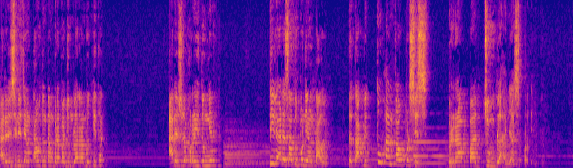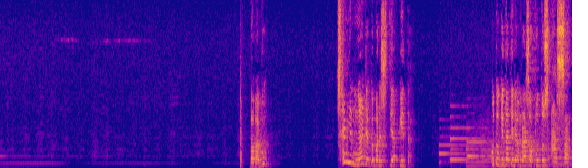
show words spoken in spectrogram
Ada di sini yang tahu tentang berapa jumlah rambut kita? Ada yang sudah pernah hitungnya? Tidak ada satupun yang tahu. Tetapi Tuhan tahu persis berapa jumlahnya seperti itu. Bapak Bu, saya ingin mengajak kepada setiap kita untuk kita tidak merasa putus asa.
